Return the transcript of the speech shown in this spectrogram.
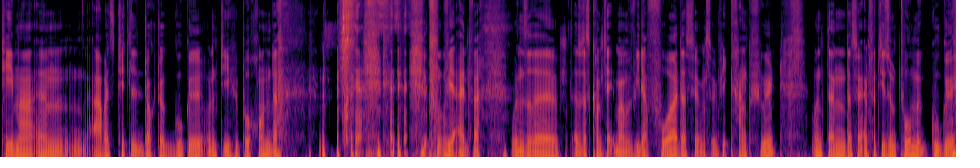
Thema ähm, Arbeitstitel Dr. Google und die Hypochonder. Wo wir einfach unsere, also das kommt ja immer wieder vor, dass wir uns irgendwie krank fühlen und dann, dass wir einfach die Symptome googeln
